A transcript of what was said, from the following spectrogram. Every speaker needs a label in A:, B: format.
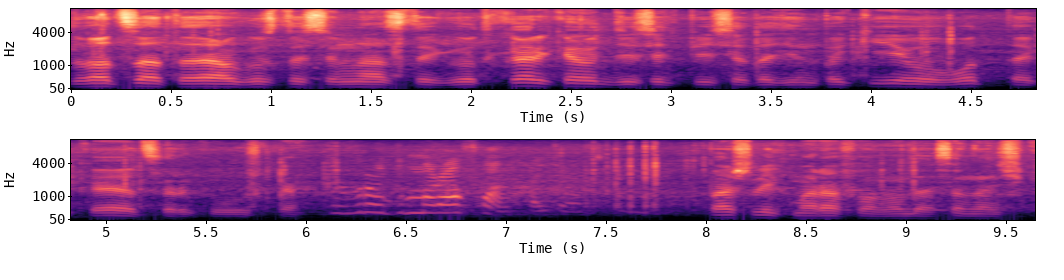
A: 20 августа 17 год Харьков 10.51 по Киеву. Вот такая церквушка.
B: Ты вроде марафон хотел
A: пошли к марафону да саначек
